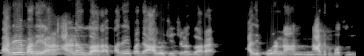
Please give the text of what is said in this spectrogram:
పదే పదే అనడం ద్వారా పదే పదే ఆలోచించడం ద్వారా అది పూర నా నాటుకుపోతుంది.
